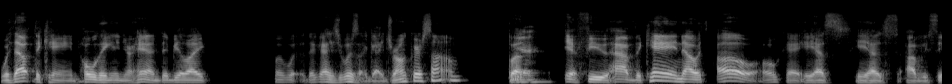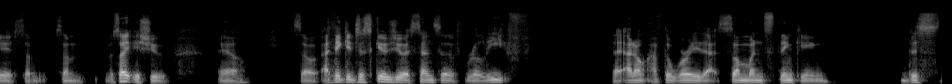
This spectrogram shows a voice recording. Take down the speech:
without the cane, holding in your hand, they'd be like, well, what, the guy's was that guy drunk or something? But Yeah. if you have the cane, now it's oh okay, he has he has obviously some some sight issue, you know. So I think it just gives you a sense of relief that I don't have to worry that someone's thinking this,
